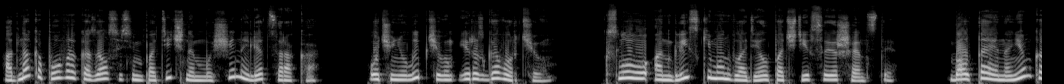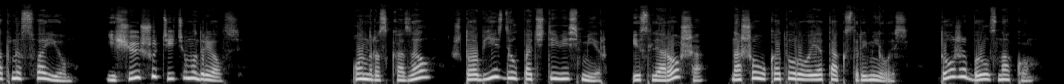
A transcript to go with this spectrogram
однако повар оказался симпатичным мужчиной лет сорока, очень улыбчивым и разговорчивым. К слову, английским он владел почти в совершенстве, болтая на нем как на своем, еще и шутить умудрялся. Он рассказал, что объездил почти весь мир, и с Ляроша, на шоу которого я так стремилась, тоже был знаком.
